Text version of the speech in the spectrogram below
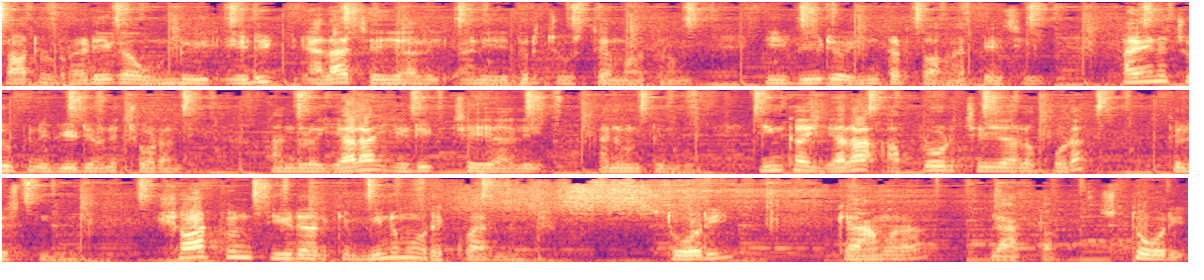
షార్ట్లు రెడీగా ఉండి ఎడిట్ ఎలా చేయాలి అని ఎదురు చూస్తే మాత్రం ఈ వీడియో ఇంతటితో ఆపేసి పైన చూపిన వీడియోని చూడండి. అందులో ఎలా ఎడిట్ చేయాలి అని ఉంటుంది. ఇంకా ఎలా అప్లోడ్ చేయాలో కూడా తెలుస్తుంది. షార్ట్ ఫిల్మ్ తీయడానికి minimum requirements story camera laptop. Story.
